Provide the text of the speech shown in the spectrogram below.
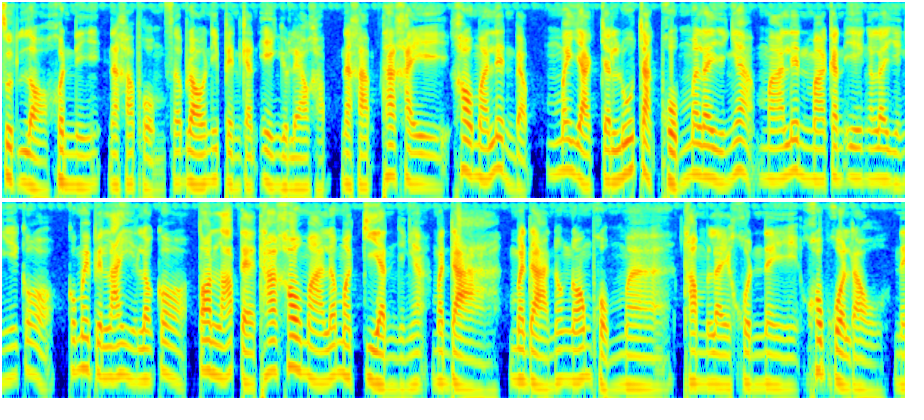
สุดหล่อคนนี้นะครับผมเซิร์ฟเรานี่เป็นกันเองอยู่แล้วครับนะครับ ถ้าใครเข้ามาเล่นแบบไม่อยากจะรู้จักผมอะไรอย่างเงี้ยมาเล่นมากันเองอะไรอย่างงี้ก็ก็ไม่เป็นไรแล้วก็ต้อนรับแต่ถ้าเข้ามาแล้วมาเกียนอย่างเงี้ยมาด่ามาด่าน้องๆผมมาทำอะไรคนในครอบครัวเราใน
